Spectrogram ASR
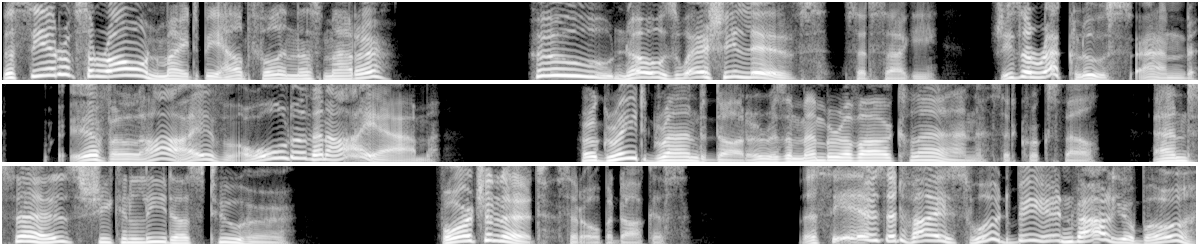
the seer of Serone might be helpful in this matter. Who knows where she lives? said Sagi. She's a recluse, and, if alive, older than I am. Her great granddaughter is a member of our clan, said Crooksfell, and says she can lead us to her. Fortunate, said Opadakis. The seer's advice would be invaluable,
